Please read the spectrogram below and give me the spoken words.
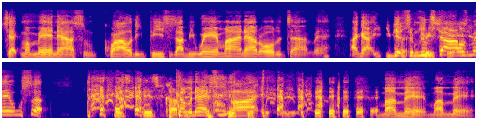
Check my man out, some quality pieces. I be wearing mine out all the time, man. I got you get some new styles, it. man. What's up? It's, it's coming. Coming at you. All right. my man, my man.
